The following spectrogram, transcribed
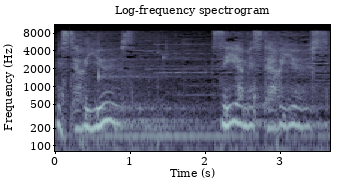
Mysteriös. Sehr mysteriös.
